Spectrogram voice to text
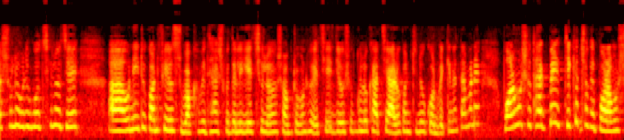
আসলে উনি বলছিল যে আহ, উনি একটু কনফিউজড বক্ষবিধি হাসপাতালে গিয়েছিল সংক্রমণ হয়েছে যে ওষুধগুলো খাচ্ছে আরও কন্টিনিউ করবে কিনা তার মানে পরামর্শ থাকবে চিকিৎসকের পরামর্শ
